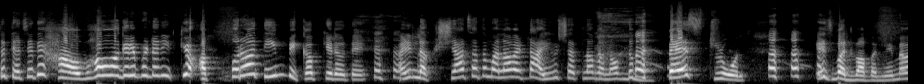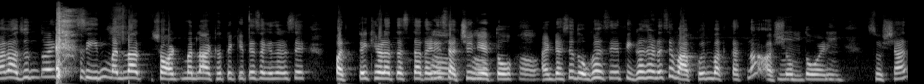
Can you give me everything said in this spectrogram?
तर त्याचे ते हावभाव वगैरे पण त्यांनी इतके अप्रतिम पिकअप केले होते. आणि लक्षाचा तर मला वाटतं आयुष्यातला one of the best role is Banwa Banwi. मला अजून तो एक सीन मधला शॉर्ट मधला आठवते की ते सगळेजण असे पत्ते खेळत असतात आणि हो, सचिन हो, येतो हो. आणि त्याचे दोघं असे तिघ जण असे वाकून बघतात ना अशोक तो आणि. सुशांत.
